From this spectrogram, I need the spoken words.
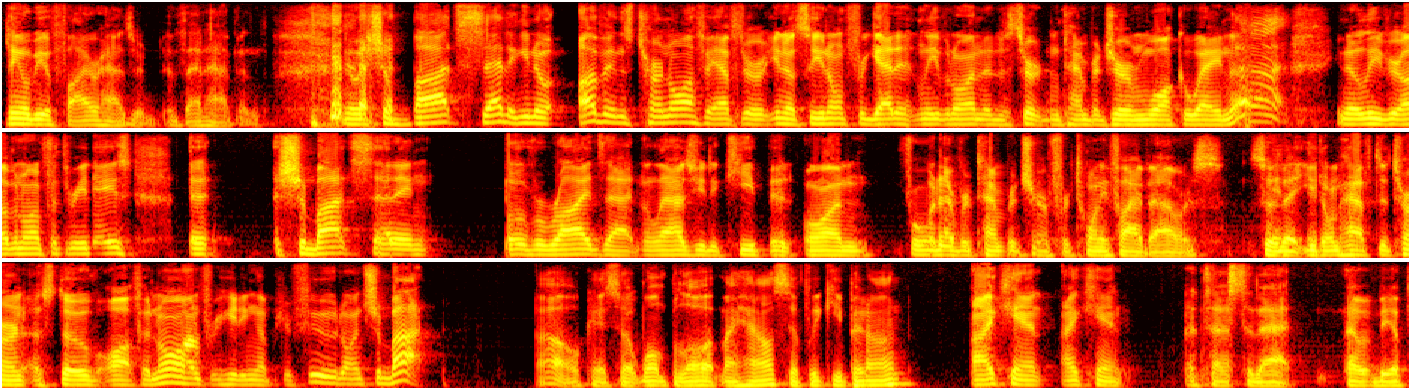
I think it would be a fire hazard if that happened. You know, a Shabbat setting, you know, ovens turn off after, you know, so you don't forget it and leave it on at a certain temperature and walk away and, ah, you know, leave your oven on for three days. A Shabbat setting overrides that and allows you to keep it on for whatever temperature for 25 hours so And- that you don't have to turn a stove off and on for heating up your food on Shabbat. Oh, okay. So it won't blow up my house if we keep it on? I can't I can't attest to that. That would be up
